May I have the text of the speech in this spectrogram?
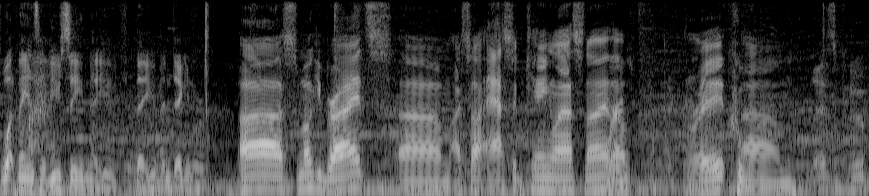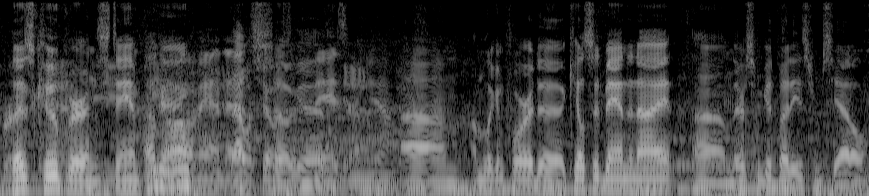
what bands have you seen that you've that you've been digging? Uh, Smokey Brights. Um, I saw Acid King last night. That was great. Cool. Um, Liz Cooper. Liz Cooper and the Stampede. Oh man, that, That was show so was good. Amazing, yeah. Um, I'm looking forward to Killsid Band tonight. Um, there's some good buddies from Seattle.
